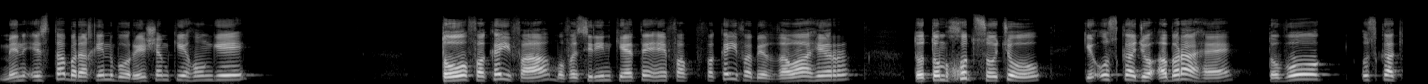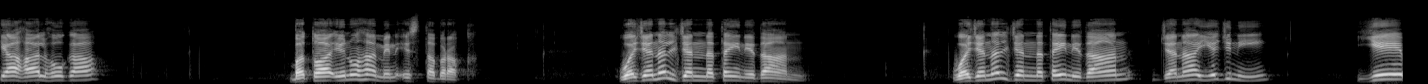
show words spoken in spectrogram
من استب رقن وہ ریشم کے ہوں گے۔ تو فقیفہ مفسرین کہتے ہیں فقیفہ بظواہر تو تم خود سوچو کہ اس کا جو ابرا ہے تو وہ اس کا کیا حال ہوگا؟ بطوا من استبرق۔ وجنل جنت ندان وجنل جنت ندان جنا یجنی۔ یہ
